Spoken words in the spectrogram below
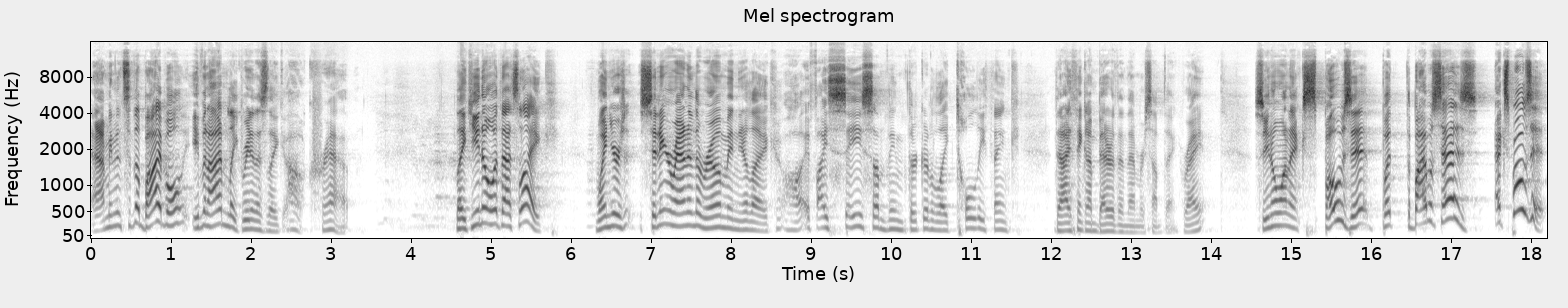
I mean, it's in the Bible. Even I'm like reading this, like, oh crap. like, you know what that's like. When you're sitting around in the room and you're like, oh, if I say something, they're gonna like totally think that I think I'm better than them or something, right? So you don't want to expose it, but the Bible says, expose it.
